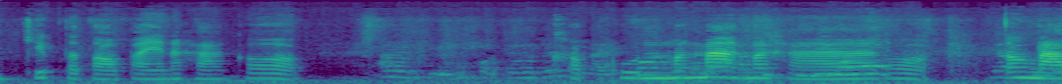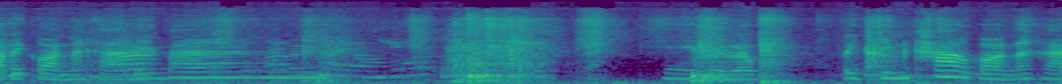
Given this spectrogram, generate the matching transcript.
ำคลิปต่อๆไปนะคะ ก็ ขอบคุณมาก ๆ นะคะก็ต้องลาไปก่อนนะคะ บ๊ายบายนี่เดี๋ยวเราไปกินข้าวก่อนนะคะ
